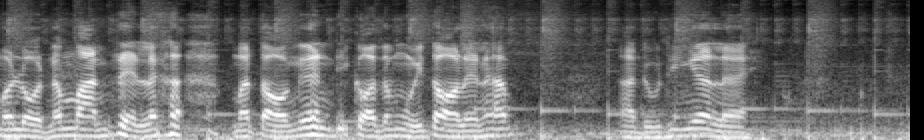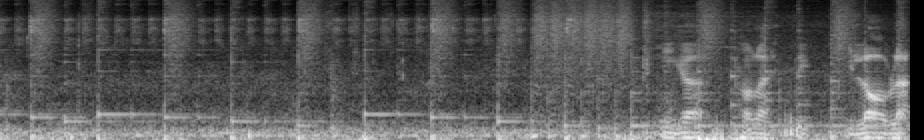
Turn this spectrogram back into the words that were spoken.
มาโหลดน้ำมันเสร็จแล้วก็มาต่อเงื่อนที่เกาะสมุยต่อเลยนะครับ อะดูที่เงื่อนเลย นี่ก็เท่าไหร่สิบกี่รอบละ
